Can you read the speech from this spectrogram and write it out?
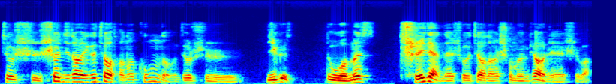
就是涉及到一个教堂的功能，就是一个我们迟一点再说教堂收门票这件事吧。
